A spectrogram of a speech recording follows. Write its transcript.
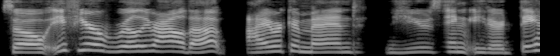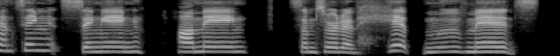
So if you're really riled up, I recommend using either dancing, singing, humming, some sort of hip movements,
